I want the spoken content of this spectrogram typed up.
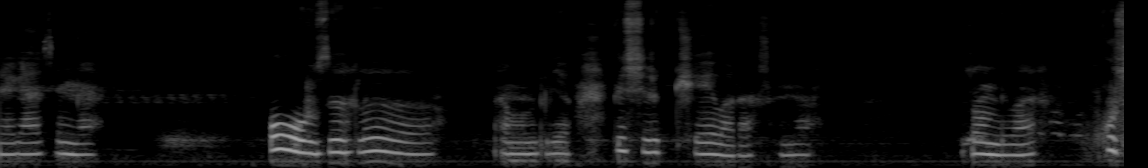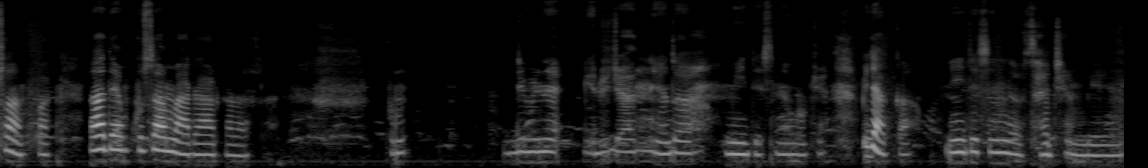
Şöyle gelsinler. Oo zırhlı. Ben bunu biliyorum. Bir sürü şey var aslında. Zombi var. Kusan bak. Zaten kusan vardı arkadaşlar. Bunun dibine gireceksin ya da midesine vuracaksın. Bir dakika. Midesini göstereceğim birinin.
